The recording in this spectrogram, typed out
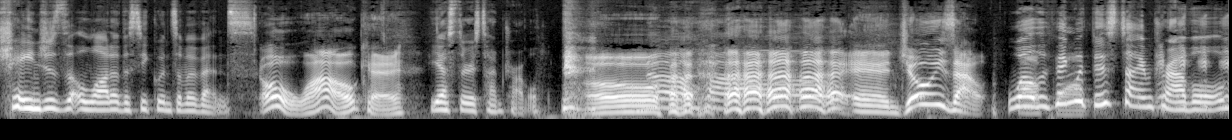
changes a lot of the sequence of events. Oh wow. Okay. Yes, there is time travel. Oh. and Joey's out. Well, Womp the thing womp. with this time travel,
